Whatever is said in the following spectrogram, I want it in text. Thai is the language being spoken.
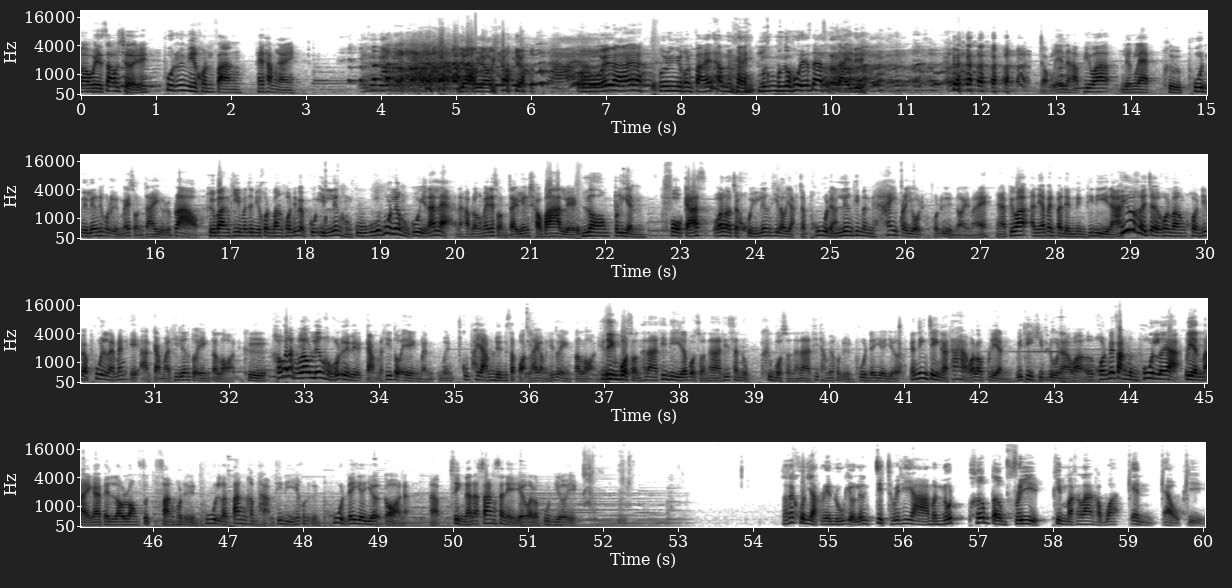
มาเวเศร้าเฉย พูดไม่มีคนฟังให้ทำไง หยอกหยอกหยอกหยอกโอ้ยร้ายอะพูดไม่มีคนฟังให้ทำยังไง มึงมึงก็พูดให้น่าสนใจดิ หยอกเล่นนะครับ พี่ว่าเรื่องแรกคือพูดในเรื่องที่คนอื่นไม่สนใจอยู่หรือเปล่า คือบางทีมันจะมีคนบางคนที่แบบกูอินเรื่องของกู กูก็พูดเรื่องของกูอยู่นั่นแหละนะครับ เราก็ไม่ได้สนใจเรื่องชาวบ้านเลย ลองเปลี่ยน โฟกัสว่าเราจะคุยเรื่องที่เราอยากจะพูดอะเรื่องที่มันให้ประโยชน์กับคนอื่นหน่อยไหมนะครับพี่ว่าอันเนี้ยเป็นประเด็นหนึ่งที่ดีนะพี่ก็เคยเจอคนบางคนที่แบบพูดอะไรแม่งเอะอะกลับมาที่เรื่องตัวเองตลอด คือเขากำลังเล่าเรื่องของคนอื่นเนี่ยกลับมาที่ตัวเองเหมือนเหมือนกูพยายามดึงสปอตไลท์กลับมาที่ตัวเองตลอดจริงๆบทสนทนาที่ดีและบทสนทนาที่สนุกคือบทสนทนาที่ทำให้คนอื่นพูดได้เยอะๆงั้นจริงๆอะถ้าหากว่าเราเปลี่ยนวิธีคิดดูนะว่าเออคนไม่ฟังผมพูดเลยอะเปลี่ยนใหม่กลายเป็นเราลองฝึกฟังคนอื่นพูดแล้วตั้งคำถามที่ดีให้คนอื่นพูดได้เยอะๆก่อนอะครับสิ่งนั้นอะสร้างเสน่ห์เยอะกว่าเราพูดเยอะอีก แล้วถ้าคุณอยากเรียนรู้เกี่ยวกับเรื่องจิตวิทยามนุษย์เพิ่มเติมฟรีพิมพ์มาข้างล่างครับว่า NLP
